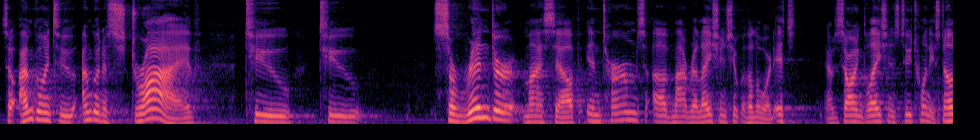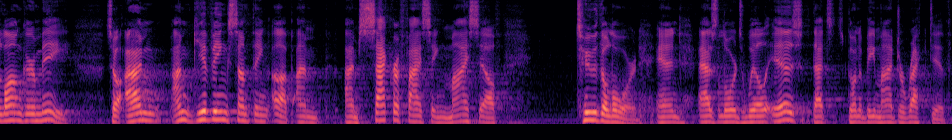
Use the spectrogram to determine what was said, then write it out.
So I'm going to, I'm going to strive to, to surrender myself in terms of my relationship with the Lord. It's, I saw in Galatians 2.20, it's no longer me So I'm, I'm giving something up. I'm, I'm sacrificing myself to the Lord. And as the Lord's will is, that's going to be my directive.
